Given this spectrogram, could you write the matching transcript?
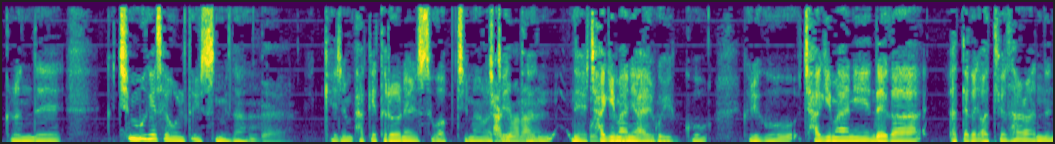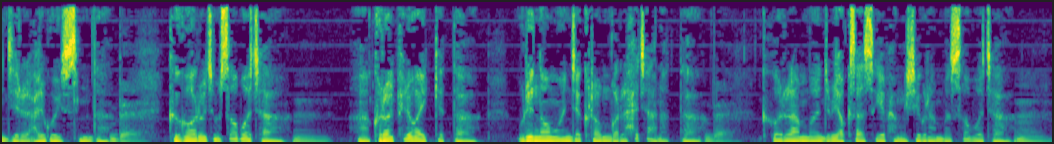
그런데 그 침묵의 세월도 있습니다. 네. 이렇게 좀 밖에 드러낼 수가 없지만 어쨌든 네, 자기만이 알고 음. 있고 그리고 자기만이 내가 여태까지 어떻게 살아왔는지를 알고 있습니다. 네. 그거를 좀 써보자. 음. 아, 그럴 필요가 있겠다. 우리 너무 이제 그런 거를 하지 않았다. 네. 그거를 한번 좀 역사 속의 방식을 한번 써보자. 음.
